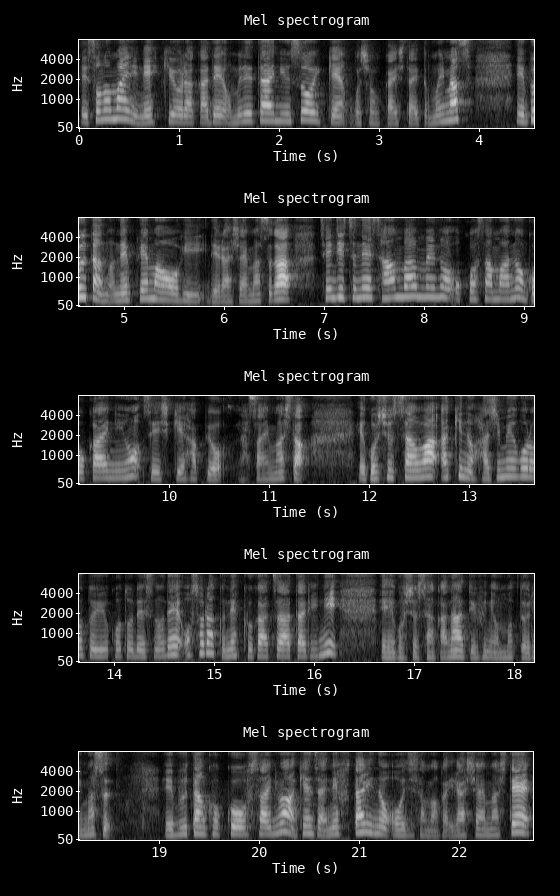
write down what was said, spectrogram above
えその前にね、清らかでおめでたいニュースを一件ご紹介したいと思います。えブータンのね、ペマ王妃でいらっしゃいますが、先日ね、3番目のお子様のご解任を正式発表なさいました。えご出産は秋の初め頃ということですのでおそらくね9月あたりにえご出産かなというふうに思っております。えブータン国王夫妻には現在ね2人の王子様がいらっしゃいまして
